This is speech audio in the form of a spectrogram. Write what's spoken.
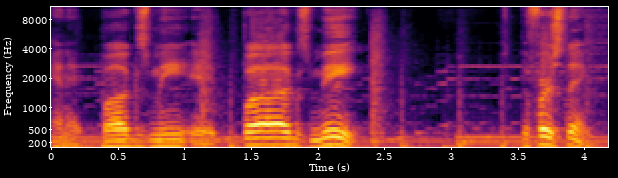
and it bugs me. It bugs me. The first thing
